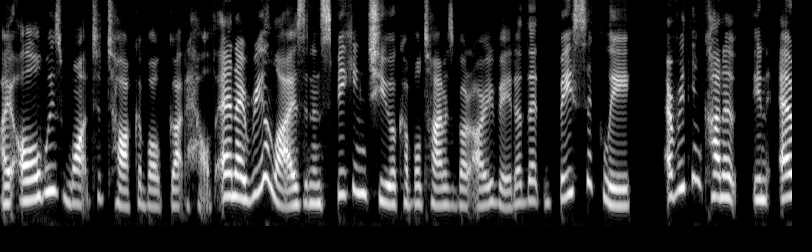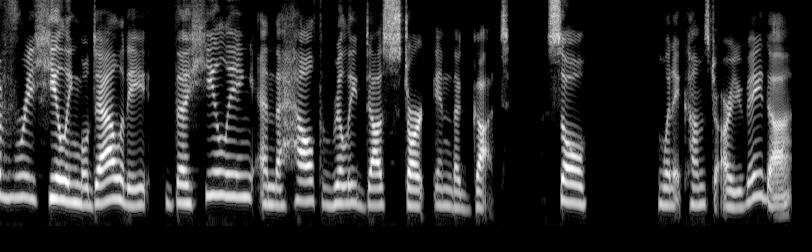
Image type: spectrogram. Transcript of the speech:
I always want to talk about gut health. And I realized that in speaking to you a couple times about Ayurveda, that basically everything kind of in every healing modality, the healing and the health really does start in the gut. So when it comes to Ayurveda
